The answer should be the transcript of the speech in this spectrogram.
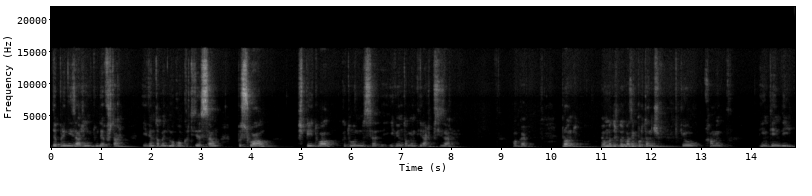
de aprendizagem em que tu deves estar. E, eventualmente uma concretização pessoal, espiritual, que tu eventualmente irás precisar. Ok? Pronto. É uma das coisas mais importantes que eu realmente entendi,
